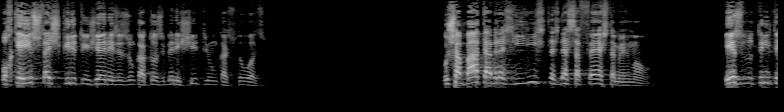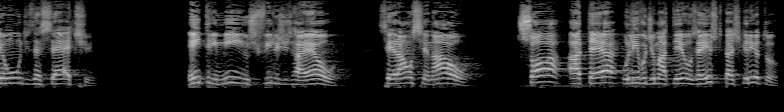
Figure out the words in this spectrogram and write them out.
Porque isso está escrito em Gênesis 1,14, Bereshit 1,14. O Shabat abre as listas dessa festa, meu irmão. Êxodo 31, 17. Entre mim e os filhos de Israel será um sinal só até o livro de Mateus, é isso que está escrito?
